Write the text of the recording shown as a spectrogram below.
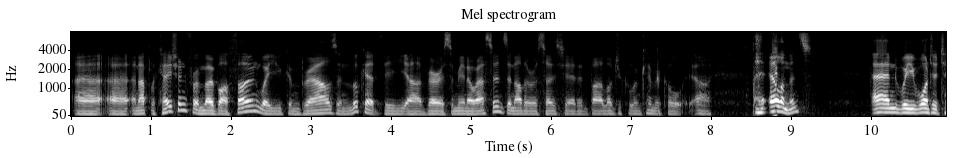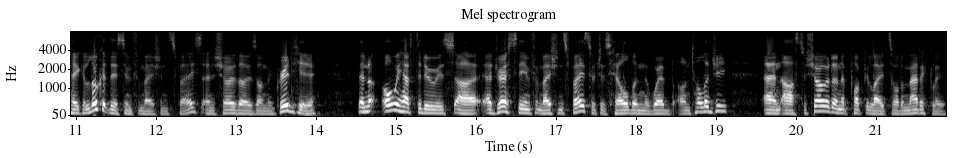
uh, uh, an application for a mobile phone where you can browse and look at the various amino acids and other associated biological and chemical elements. And we want to take a look at this information space and show those on the grid here. Then all we have to do is uh, address the information space, which is held in the web ontology, and ask to show it, and it populates automatically.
